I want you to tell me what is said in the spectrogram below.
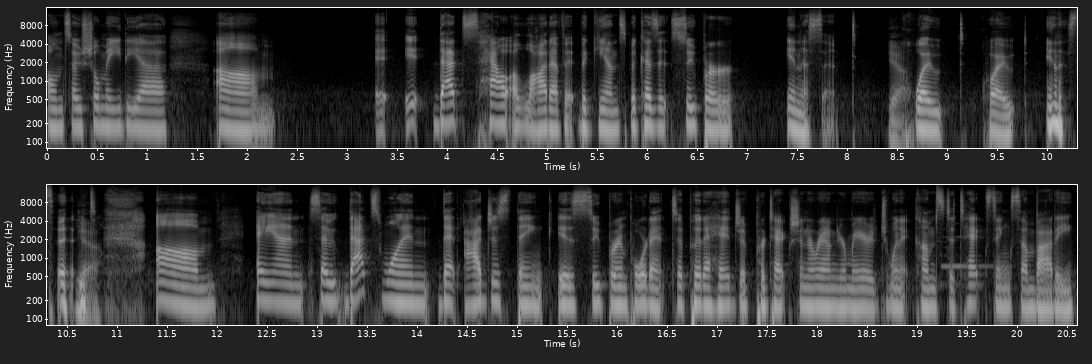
on social media. Um, it, it that's how a lot of it begins because it's super innocent Yeah. quote quote innocent Yeah. um and so that's one that i just think is super important to put a hedge of protection around your marriage when it comes to texting somebody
